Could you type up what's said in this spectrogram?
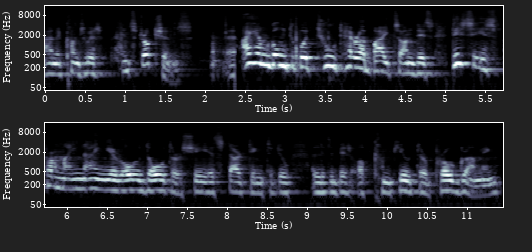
and it comes with instructions. Uh, I am going to put two terabytes on this. This is for my nine-year-old daughter. She is starting to do a little bit of computer programming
